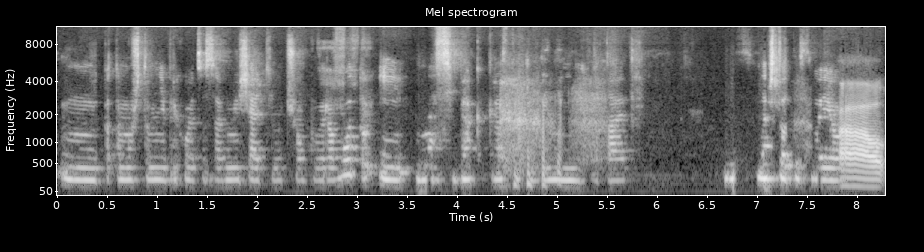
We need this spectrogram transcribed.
потому что мне приходится совмещать и учебу, и работу, и на себя как раз-таки не хватает на что-то свое. А,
